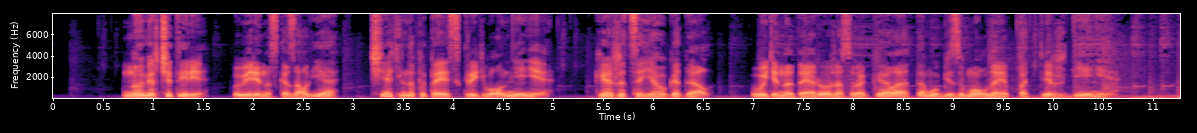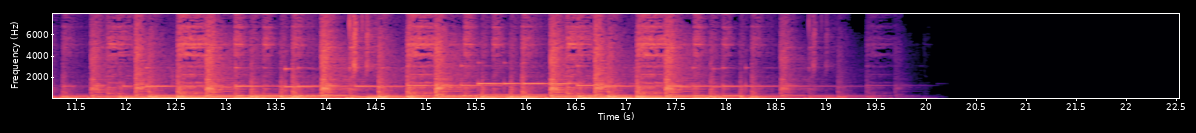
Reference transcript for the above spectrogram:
Номер четыре, уверенно сказал я, тщательно пытаясь скрыть волнение. Кажется, я угадал. Вытянутая рожа суракала тому безмолвное подтверждение —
